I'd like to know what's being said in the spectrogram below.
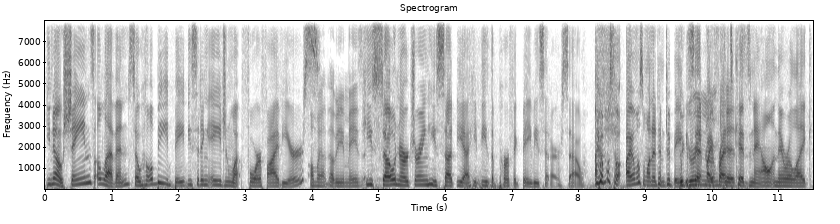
you know, Shane's 11, so he'll be babysitting age in what, four or five years? oh my god, that'd be amazing. He's so nurturing. He's such yeah. He'd be the perfect babysitter. So I almost I almost wanted him to babysit my friends' kids. kids now, and they were like,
